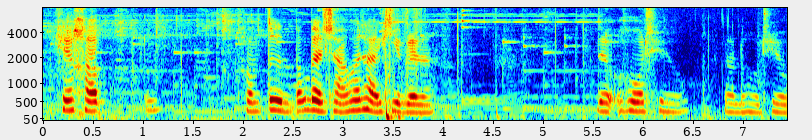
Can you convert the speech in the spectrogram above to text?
โอเคครับ ผมตื่นตั้งแต่เช้าเพื่อถ่ายคลิปเลยนะ The Hotel นอน The Hotel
